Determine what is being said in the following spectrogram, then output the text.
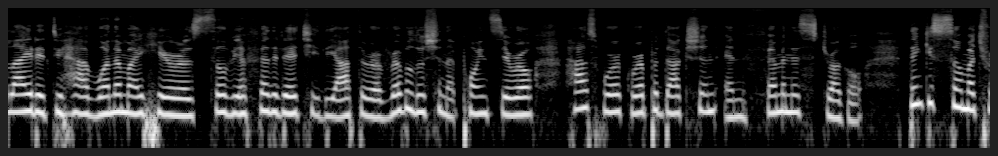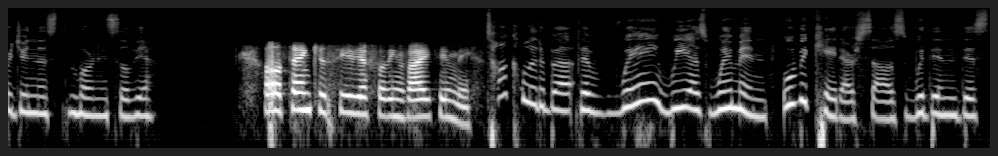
Delighted to have one of my heroes, Silvia Federici, the author of Revolution at Point Zero Housework, Reproduction, and Feminist Struggle. Thank you so much for joining us this morning, Silvia. Oh, thank you, Sylvia, for inviting me. Talk a little about the way we as women ubicate ourselves within this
